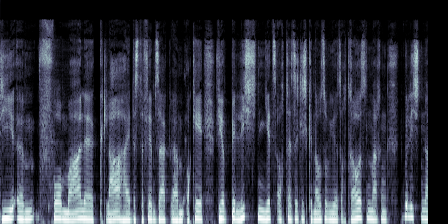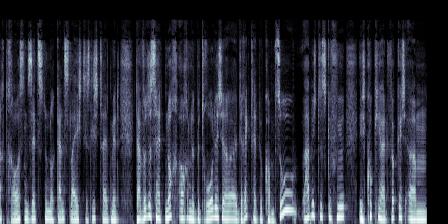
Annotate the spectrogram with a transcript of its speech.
die ähm, formale Klarheit, dass der Film sagt, ähm, okay, wir belichten jetzt auch tatsächlich genauso, wie wir es auch draußen machen. Wir belichten nach draußen, setzen nur noch ganz leichtes Licht halt mit. Da wird es halt noch auch eine bedrohliche Direktheit bekommen. So habe ich das Gefühl, ich gucke hier halt wirklich ähm,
